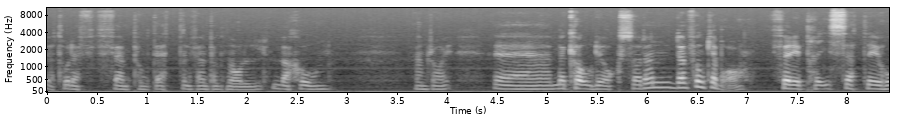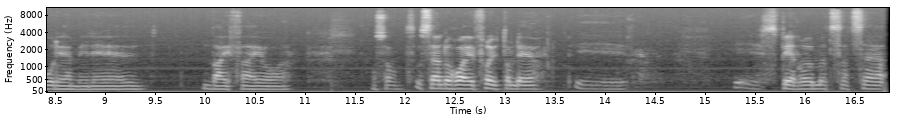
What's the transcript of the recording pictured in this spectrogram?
jag tror det är 5.1 eller 5.0 version Android. Eh, med Kodi också. Den, den funkar bra. För det priset. Det är HDMI, det är Wi-Fi och och sånt. Och sen då har jag förutom det i, i spelrummet så att säga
